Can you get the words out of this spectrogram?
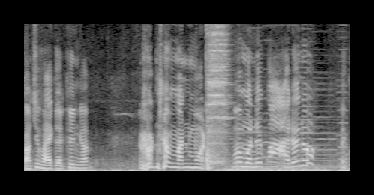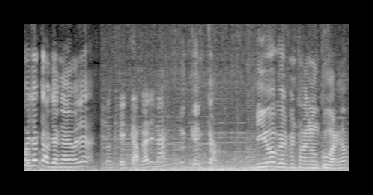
ความชิบหายเกิดขึ้นครับ รถน้ำมันหมดมาหมดในป่าด้วยนู้แล้วกูจะกลับยังไงวะเนี่ยต้องเข็นกลับแล้วด้วยนะก็เกินกลับ ดีว่าเป็นเป็นทางลงกวนครับ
